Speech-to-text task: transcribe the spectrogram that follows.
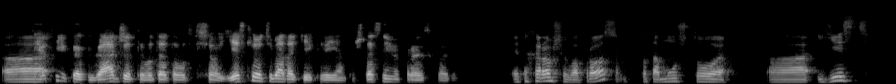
А, Техника, гаджеты, вот это вот все. Есть ли у тебя такие клиенты? Что с ними происходит? Это хороший вопрос, потому что э, есть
